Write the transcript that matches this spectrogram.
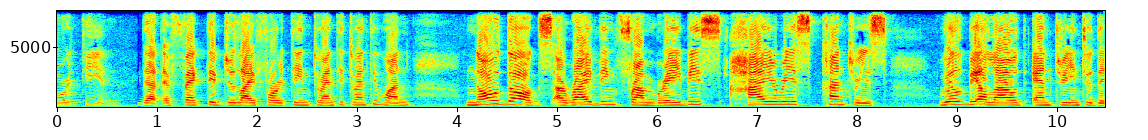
14. That effective July 14, 2021, no dogs arriving from rabies high-risk countries will be allowed entry into the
